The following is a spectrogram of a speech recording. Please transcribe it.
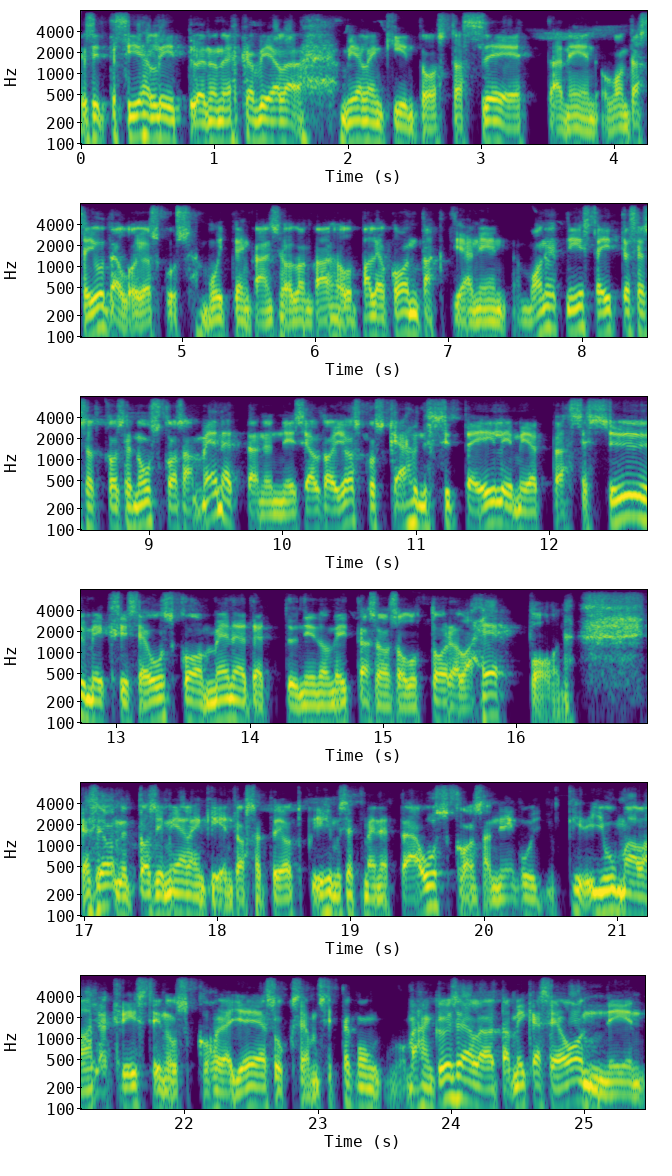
Ja sitten siihen liittyen on ehkä vielä mielenkiintoista se, että niin olen tästä jutellut joskus muiden kanssa, joilla on kanssa ollut paljon kontaktia, niin monet niistä itse asiassa, jotka on sen uskonsa menettänyt, niin sieltä on joskus käynyt sitten ilmi, että se syy, miksi se usko on menetetty, niin on itse asiassa ollut todella todella heppoon. Ja se on nyt tosi mielenkiintoista, että jotkut ihmiset menettää uskonsa niin kuin Jumalaan ja kristinuskoon ja Jeesukseen, mutta sitten kun vähän kysellään, että mikä se on, niin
